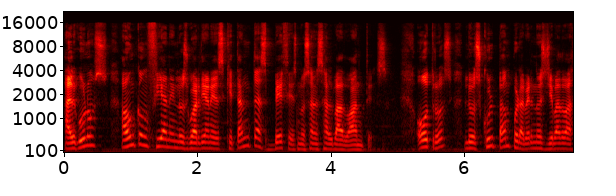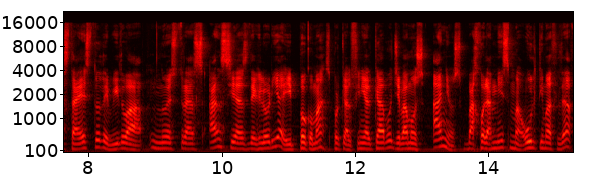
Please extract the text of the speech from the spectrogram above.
Algunos aún confían en los guardianes que tantas veces nos han salvado antes. Otros los culpan por habernos llevado hasta esto debido a nuestras ansias de gloria y poco más, porque al fin y al cabo llevamos años bajo la misma última ciudad,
